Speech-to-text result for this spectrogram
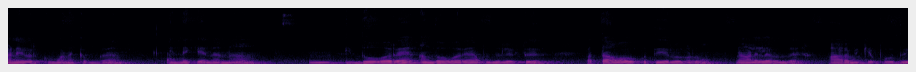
அனைவருக்கும் வணக்கம்ங்க. இன்றைக்கி என்னென்னா இந்தோ வரேன் அந்தோ வரேன் அப்படின்னு சொல்லிட்டு பத்தாம் வகுப்பு தேர்வுகளும் நாளையிலேருந்து ஆரம்பிக்க போகுது.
